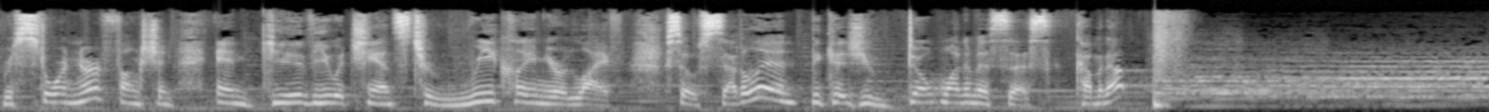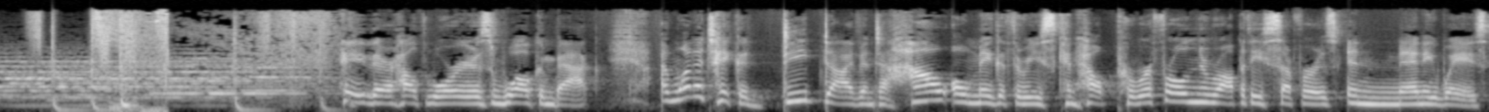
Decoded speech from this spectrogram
restore nerve function, and give you a chance to reclaim your life. So settle in because you don't want to miss this. Coming up. Hey there, health warriors. Welcome back. I want to take a deep dive into how omega 3s can help peripheral neuropathy sufferers in many ways,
